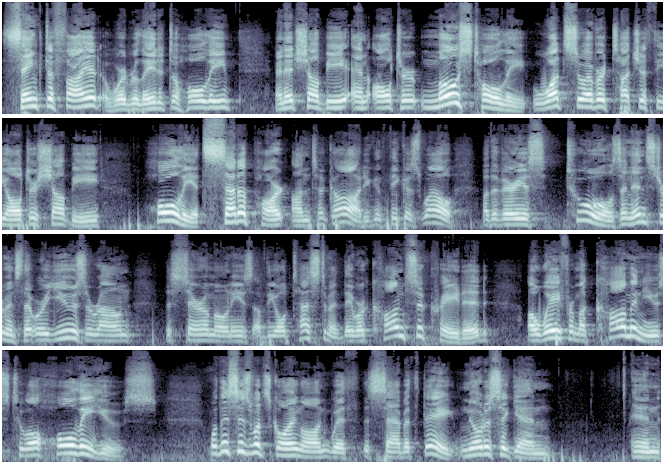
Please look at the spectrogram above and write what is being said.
sanctify it, a word related to holy, and it shall be an altar most holy. Whatsoever toucheth the altar shall be holy, it's set apart unto God. You can think as well of the various tools and instruments that were used around the ceremonies of the Old Testament. They were consecrated away from a common use to a holy use. Well, this is what's going on with the Sabbath day. Notice again in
